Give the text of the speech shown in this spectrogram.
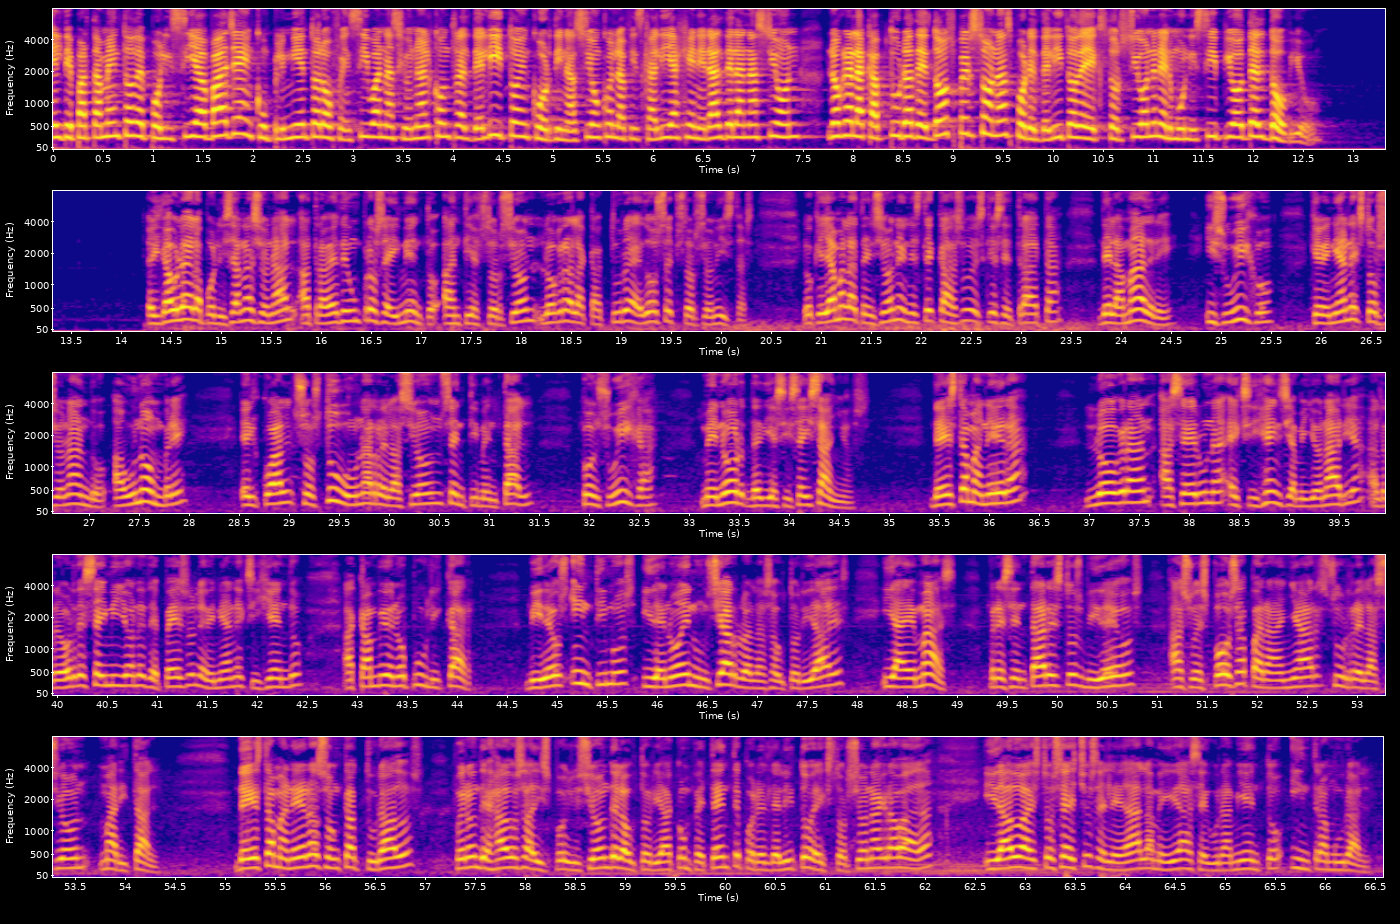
El Departamento de Policía Valle, en cumplimiento a la ofensiva nacional contra el delito, en coordinación con la Fiscalía General de la Nación, logra la captura de dos personas por el delito de extorsión en el municipio del Dobio. El Gaula de la Policía Nacional, a través de un procedimiento anti-extorsión, logra la captura de dos extorsionistas. Lo que llama la atención en este caso es que se trata de la madre y su hijo que venían extorsionando a un hombre el cual sostuvo una relación sentimental con su hija menor de 16 años. De esta manera logran hacer una exigencia millonaria, alrededor de 6 millones de pesos le venían exigiendo a cambio de no publicar videos íntimos y de no denunciarlo a las autoridades y además presentar estos videos a su esposa para dañar su relación marital. De esta manera son capturados fueron dejados a disposición de la autoridad competente por el delito de extorsión agravada y dado a estos hechos se le da la medida de aseguramiento intramural.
